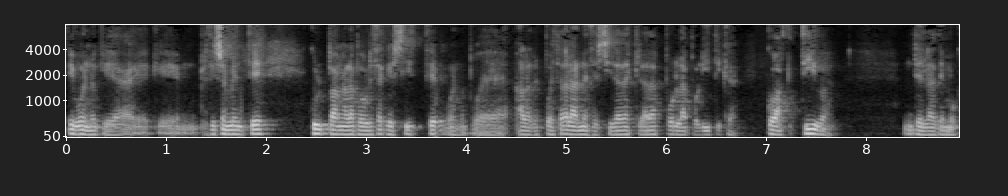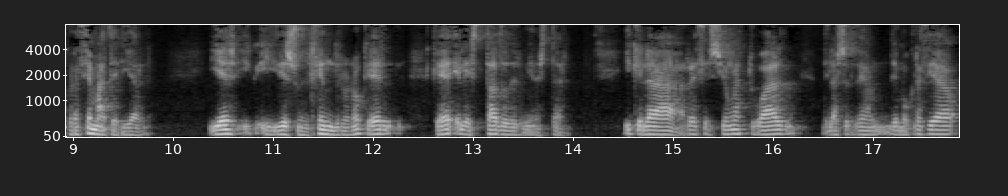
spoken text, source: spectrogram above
y bueno, que, que precisamente culpan a la pobreza que existe, bueno, pues a la respuesta de las necesidades creadas por la política coactiva de la democracia material y, es, y, de su engendro, ¿no? que, es, que es el estado del bienestar. y que la recesión actual de la democracia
